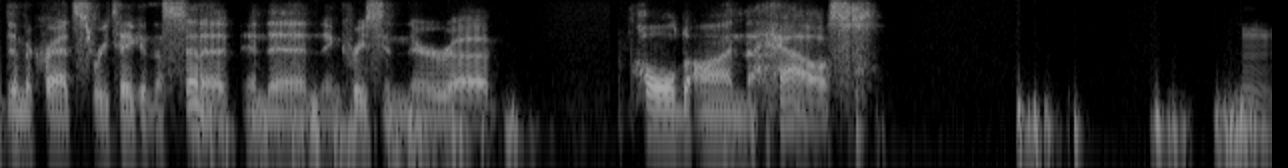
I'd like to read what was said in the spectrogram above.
Democrats retaking the Senate, and then increasing their uh, hold on the House. Hmm.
